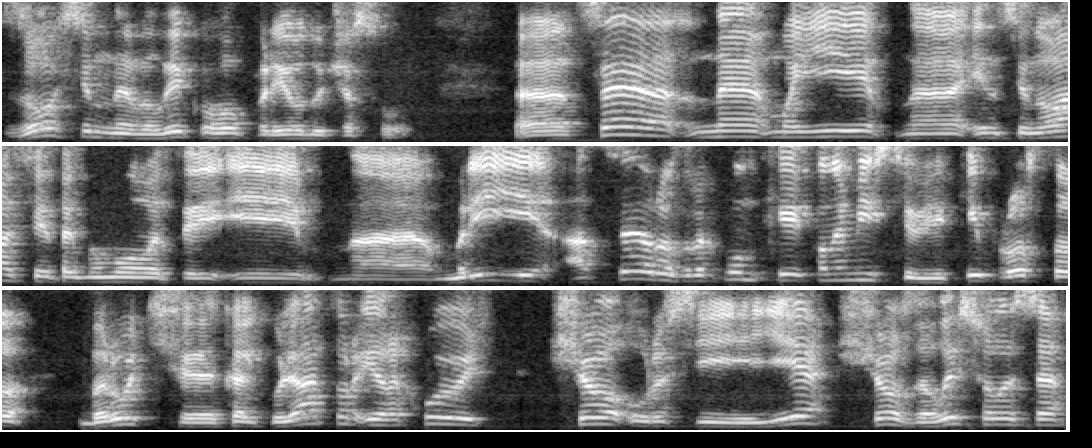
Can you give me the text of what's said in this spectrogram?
зовсім невеликого періоду часу. Е, Це не мої е, інсинуації, так би мовити, і е, мрії, а це розрахунки економістів, які просто беруть е, калькулятор і рахують, що у Росії є, що залишилося,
